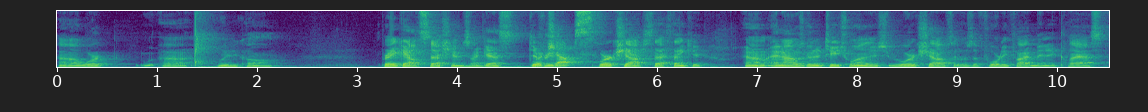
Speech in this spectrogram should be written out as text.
uh, work, uh, what do you call them? Breakout sessions, I guess. Workshops. Workshops, thank you. Um, and I was going to teach one of these workshops. It was a 45 minute class.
